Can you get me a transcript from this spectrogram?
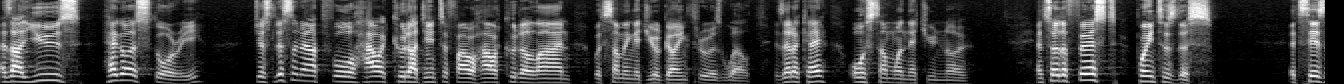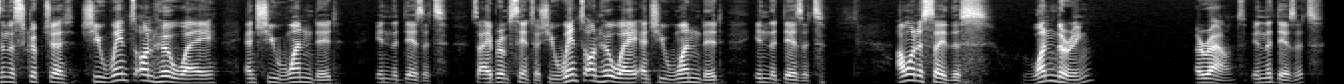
as I use Hagar's story, just listen out for how it could identify or how it could align with something that you're going through as well. Is that okay? Or someone that you know. And so the first point is this it says in the scripture, she went on her way and she wandered in the desert. So Abram sent her. She went on her way and she wandered in the desert. I want to say this wandering around in the desert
